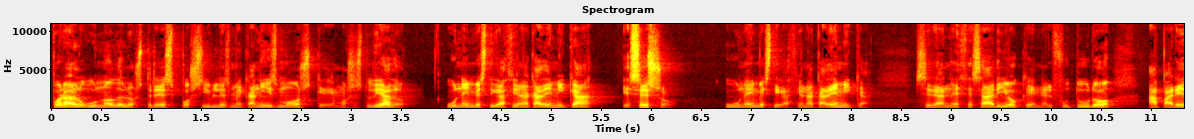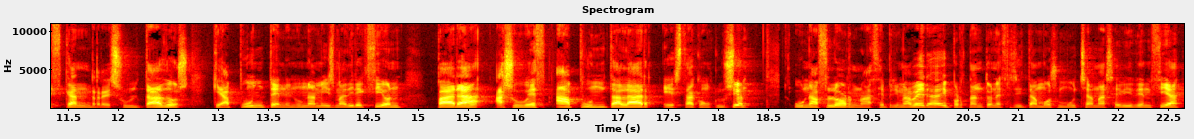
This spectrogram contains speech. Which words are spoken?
por alguno de los tres posibles mecanismos que hemos estudiado. Una investigación académica es eso, una investigación académica. Será necesario que en el futuro aparezcan resultados que apunten en una misma dirección para, a su vez, apuntalar esta conclusión. Una flor no hace primavera y por tanto necesitamos mucha más evidencia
